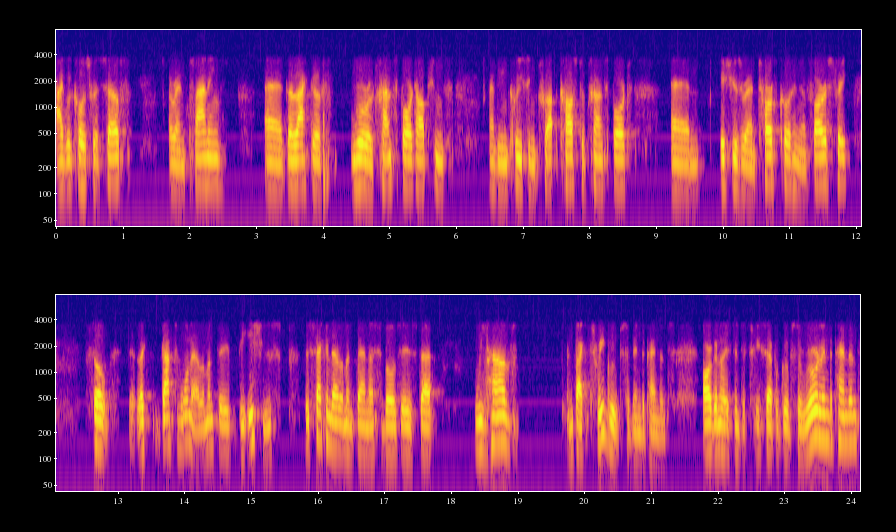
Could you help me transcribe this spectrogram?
agriculture itself, around planning, uh, the lack of rural transport options, and the increasing tra- cost of transport, um, issues around turf cutting and forestry. So, like that's one element, the, the issues. The second element, then, I suppose, is that we have, in fact, three groups of independents organised into three separate groups: the rural independents,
